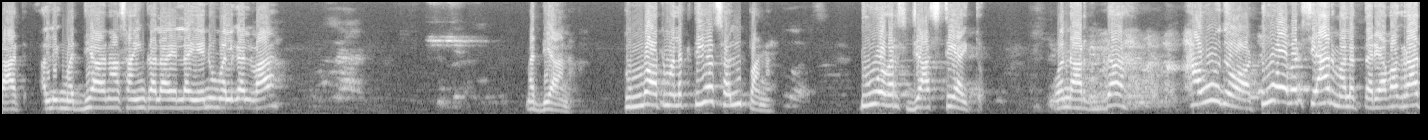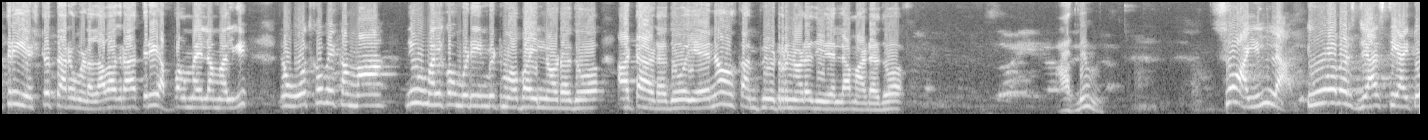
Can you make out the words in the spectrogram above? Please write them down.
ರಾತ್ರಿ ಅಲ್ಲಿಗೆ ಮಧ್ಯಾಹ್ನ ಸಾಯಂಕಾಲ ಎಲ್ಲ ಏನು ಮಲಗಲ್ವಾ? ಮಧ್ಯಾಹ್ನ. ತುಂಬಾ ಹೊತ್ತು ಮಲಗ್ತೀಯ? ಸ್ವಲ್ಪನ? ಟೂ ಅವರ್ಸ್ ಜಾಸ್ತಿ ಆಯ್ತು. ಒಂದ್ ಅರ್ಧ, ಹೌದು ಟೂ ಅವರ್ಸ್ ಯಾರು ಮಲಗ್ತಾರೆ? ಅವಾಗ ರಾತ್ರಿ ಎಷ್ಟು ತರ ಮಾಡಲ್ಲ? ಅವಾಗ ರಾತ್ರಿ ಅಪ್ಪ, ಅಮ್ಮ ಎಲ್ಲ ಮಲಗಿ, ನಾವು ಓದ್ಕೋಬೇಕಮ್ಮ, ನೀವು ಮಲ್ಕೊಂಬಿಡಿ ಅನ್ಬಿಟ್ಟು ಮೊಬೈಲ್ ನೋಡೋದು, ಆಟ ಆಡೋದು, ಏನೋ ಕಂಪ್ಯೂಟರ್ ನೋಡೋದು, ಇದೆಲ್ಲ ಮಾಡೋದು. ಅದೇ ಸೊ ಇಲ್ಲ ಟೂ ಅವರ್ಸ್ ಜಾಸ್ತಿ ಆಯ್ತು.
